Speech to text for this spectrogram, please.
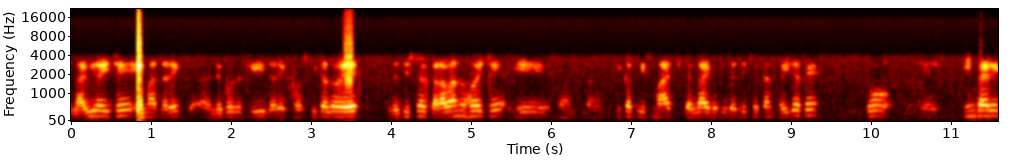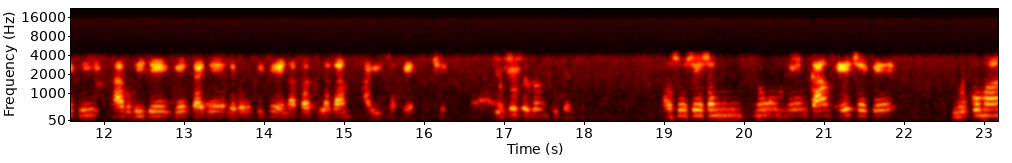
લાવી રહી છે. એમાં દરેક લેબોરેટરી દરેક હોસ્પિટલોએ રજિસ્ટર કરાવવાનું હોય છે. એ એકત્રીસ માર્ચ પહેલાં એ બધું રજીસ્ટ્રેશન થઈ જશે. તો ઇનડાયરેક્ટલી આ બધી જે ગેરકાયદે લેબોરેટરી છે, એના પર લગામ આવી શકે છે એસોસિએશન શું કહે છે એસોસિએશનનું મેઇન કામ એ છે કે લોકોમાં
